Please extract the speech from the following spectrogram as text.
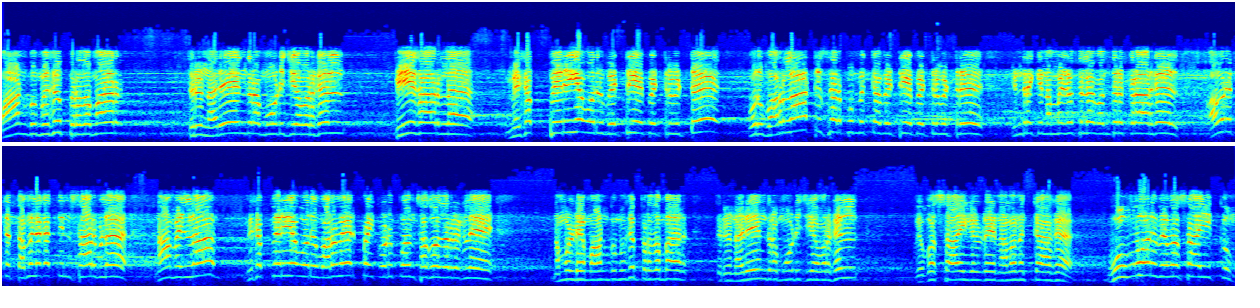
மாண்புமிகு பிரதமர் திரு நரேந்திர மோடிஜி அவர்கள் பீகார்ல மிகப்பெரிய ஒரு வெற்றியை பெற்றுவிட்டு ஒரு வரலாற்று சிறப்புமிக்க வெற்றியை பெற்றுவிட்டு இன்றைக்கு நம்ம இடத்துல வந்திருக்கிறார்கள். அவருக்கு தமிழகத்தின் சார்பில் நாம் எல்லாம் மிகப்பெரிய ஒரு வரவேற்பை கொடுப்போம் சகோதரர்களே. நம்முடைய மாண்புமிகு பிரதமர் திரு நரேந்திர மோடிஜி அவர்கள் விவசாயிகளுடைய நலனுக்காக ஒவ்வொரு விவசாயிக்கும்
